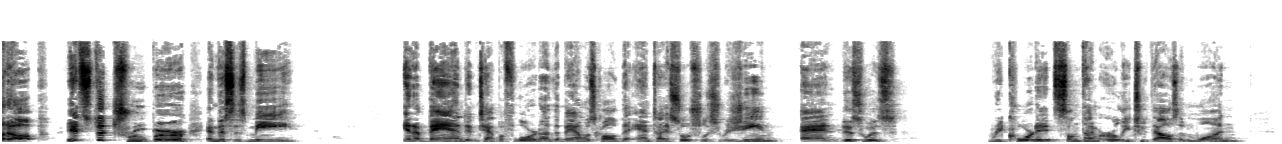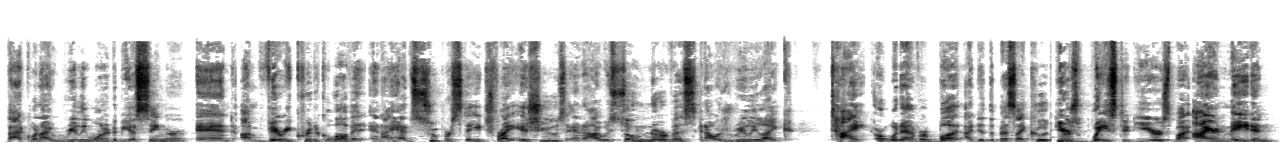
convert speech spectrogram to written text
What up? It's the Trooper, and this is me in a band in Tampa, Florida. The band was called the Anti Socialist Regime, and this was recorded sometime early 2001 back when I really wanted to be a singer and I'm very critical of it and I had super stage fright issues and I was so nervous and I was really like tight or whatever, but I did the best I could. Here's Wasted Years by Iron Maiden.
